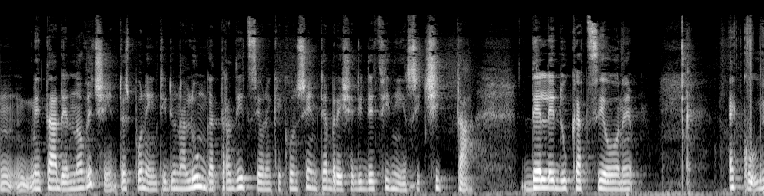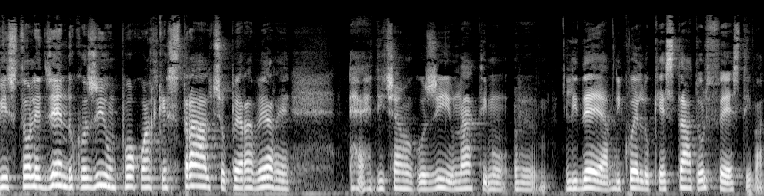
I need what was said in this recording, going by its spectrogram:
mm, metà del Novecento, esponenti di una lunga tradizione che consente a Brescia di definirsi città dell'educazione. Ecco, vi sto leggendo così un po' qualche stralcio per avere eh, diciamo così, un attimo eh, l'idea di quello che è stato il festival.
